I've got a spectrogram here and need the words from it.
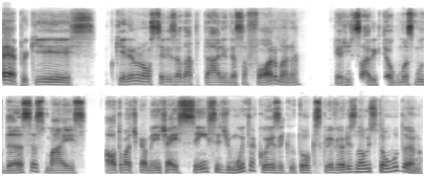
É, porque querendo ou não, se eles adaptarem dessa forma, né? Porque a gente sabe que tem algumas mudanças, mas automaticamente a essência de muita coisa que o Tolkien escreveu, eles não estão mudando.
